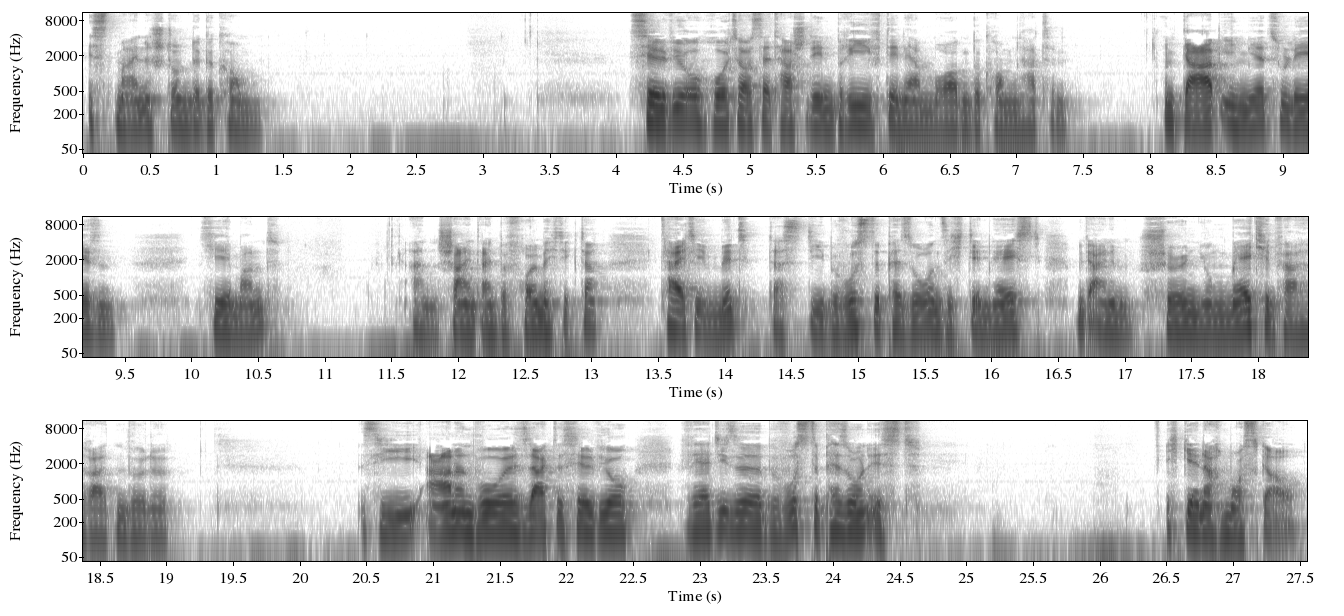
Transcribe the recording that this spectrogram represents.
ist meine Stunde gekommen. Silvio holte aus der Tasche den Brief, den er am Morgen bekommen hatte, und gab ihn mir zu lesen. Jemand, anscheinend ein Bevollmächtigter, teilte ihm mit, dass die bewusste Person sich demnächst mit einem schönen jungen Mädchen verheiraten würde. Sie ahnen wohl, sagte Silvio, wer diese bewusste Person ist. Ich gehe nach Moskau.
